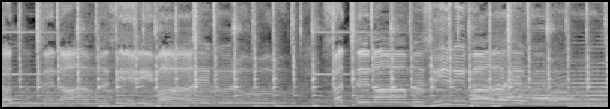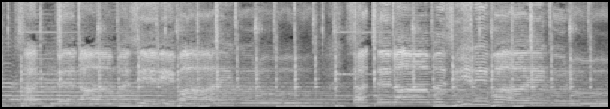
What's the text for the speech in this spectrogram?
ਸਤਨਾਮ ਸ੍ਰੀ ਵਾਹਿਗੁਰੂ ਸਤਨਾਮ ਸ੍ਰੀ ਵਾਹਿਗੁਰੂ ਸਤਨਾਮ ਸ੍ਰੀ ਵਾਹਿਗੁਰੂ ਸਤਨਾਮ ਸ੍ਰੀ ਵਾਹਿਗੁਰੂ।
